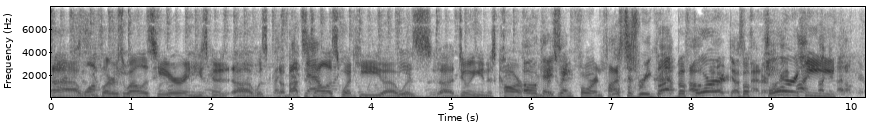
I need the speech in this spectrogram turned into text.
uh, Wompler as well is here, and he's gonna uh, was about to tell us what he uh, was uh, doing in his car from Okay, between so four and five. let's just recap. But before Oh, oh, it doesn't matter. before Okay, fine, he it, I don't care.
